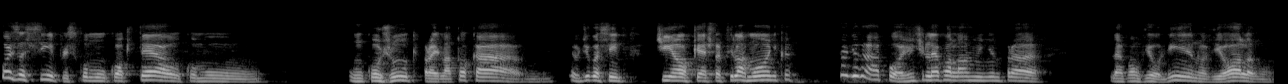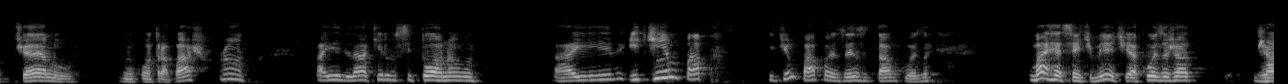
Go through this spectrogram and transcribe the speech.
coisas simples, como um coquetel, como um conjunto para ir lá tocar. Eu digo assim, tinha a orquestra filarmônica. Eu digo, ah, pô, a gente leva lá os meninos para levar um violino, uma viola, um cello, um contrabaixo, pronto. Aí lá aquilo se torna um. Aí, e tinha um papo, e tinha um papo, às vezes, tal, coisa. Mais recentemente, a coisa já, já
